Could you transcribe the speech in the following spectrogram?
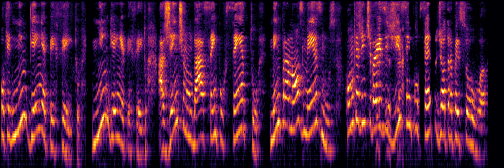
porque ninguém é perfeito. Ninguém é perfeito. A gente não dá 100% nem para nós mesmos. Como que a gente vai exigir 100% de outra pessoa?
